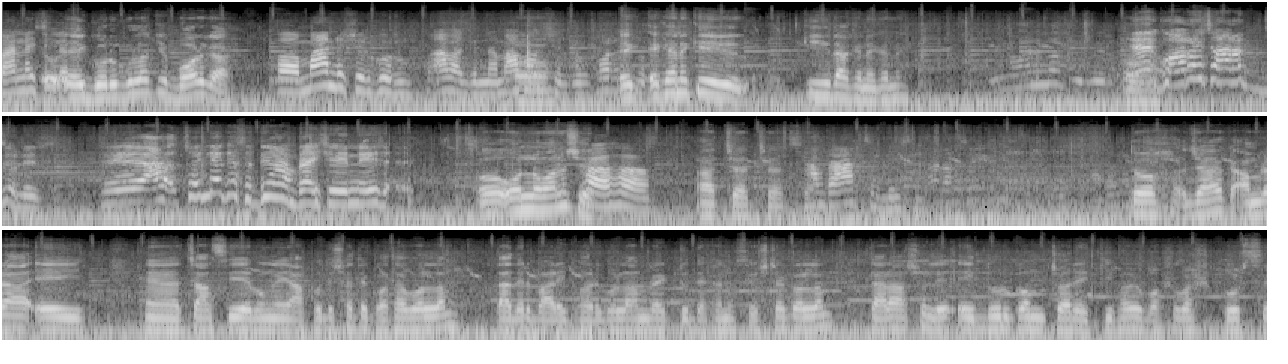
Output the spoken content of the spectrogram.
বানাইছিল এই গরুগুলো কি বর্গা? হ্যাঁ, মানুষের গরু আমাদের না মানুষের গরু। এখানে কি কি রাখেন এখানে? এই ঘর হয়েছে আরেকজনের। চলে গেছে দিয়ে আমরা এসে এনে ও অন্য মানুষের? হ্যাঁ হ্যাঁ। আচ্ছা আচ্ছা আচ্ছা। আমরা আসছি তো যাই হোক আমরা এই চাষি এবং এই আপুদের সাথে কথা বললাম। তাদের বাড়ি ঘরগুলো আমরা একটু দেখানোর চেষ্টা করলাম। তারা আসলে এই দুর্গম চরে কীভাবে বসবাস করছে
